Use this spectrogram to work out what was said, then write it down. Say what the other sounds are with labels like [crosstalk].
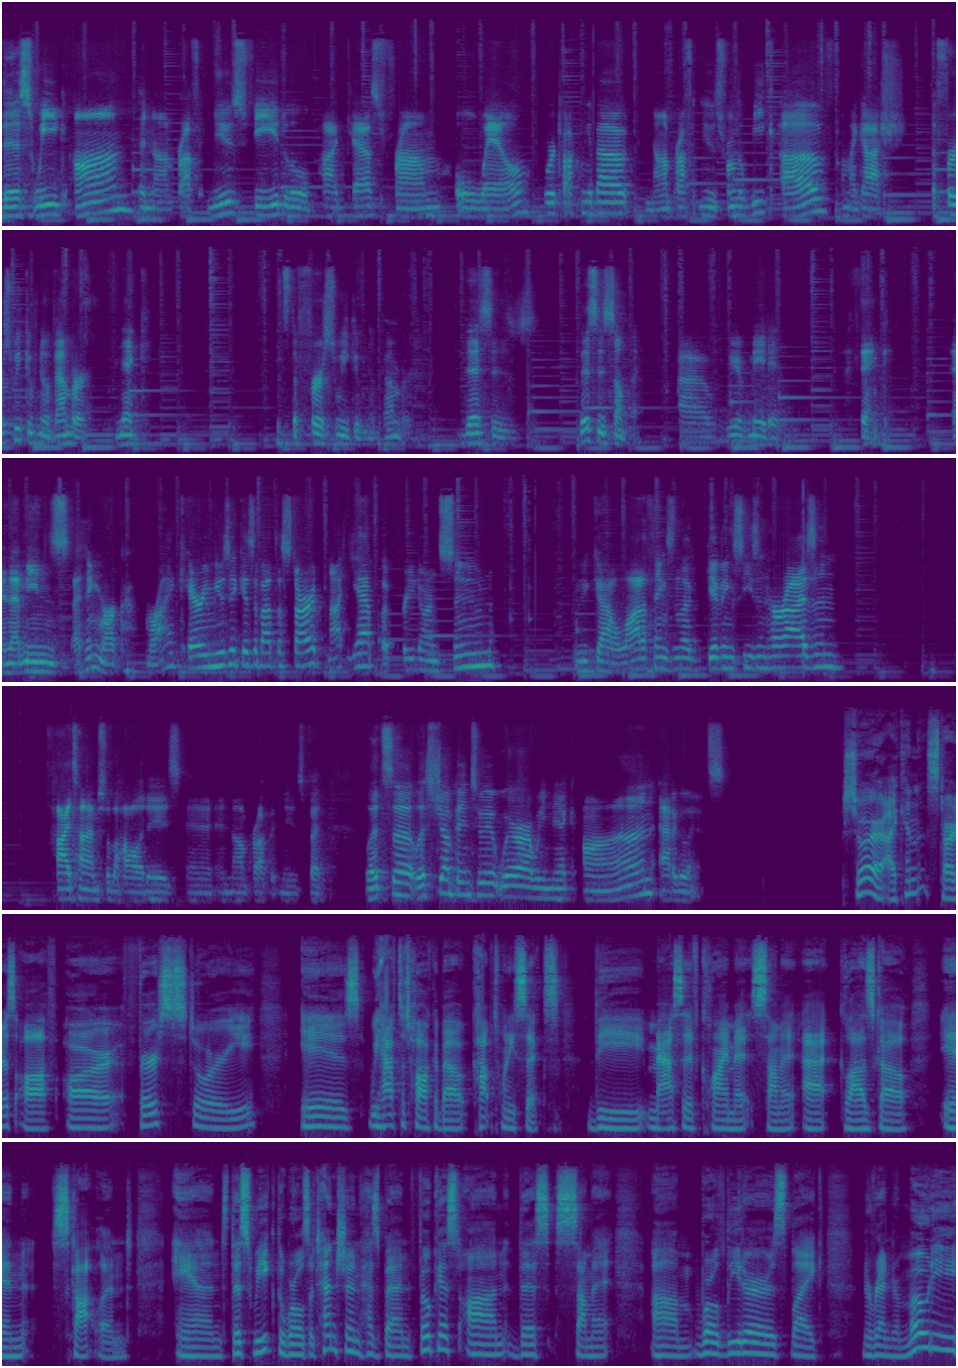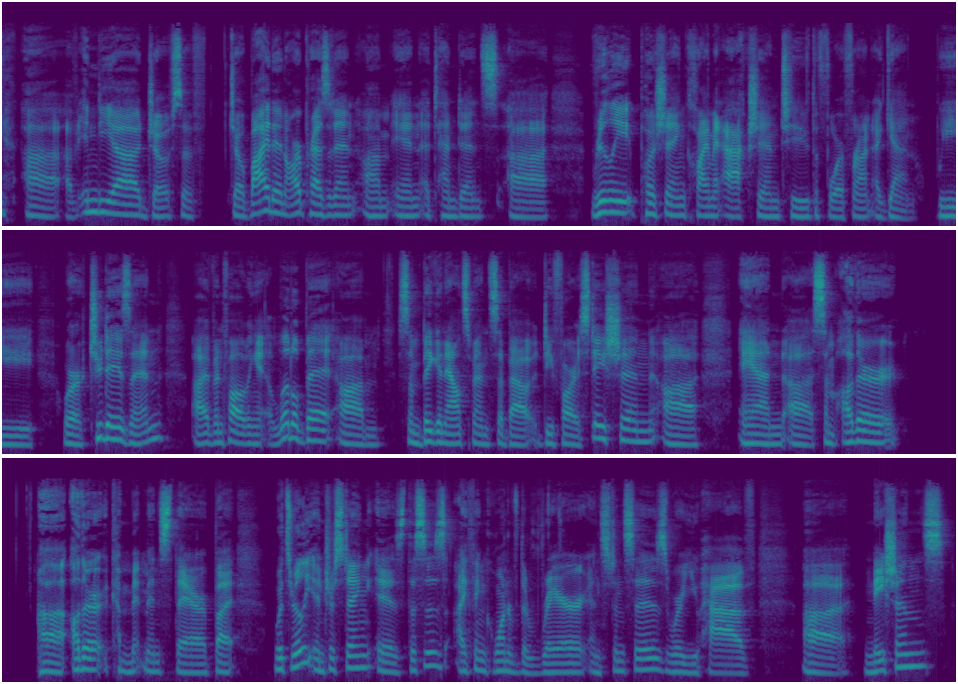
This week on the Nonprofit News Feed, a little podcast from Whole Whale, we're talking about nonprofit news from the week of, oh my gosh, the first week of November. Nick, it's the first week of November. This is this is something. Uh, we have made it, I think. And that means I think Mar- Mariah Carey music is about to start. Not yet, but pretty darn soon. We've got a lot of things in the giving season horizon high times for the holidays and, and nonprofit news. But let's uh, let's jump into it. Where are we, Nick? On at a glance. Sure, I can start us off. Our first story is we have to talk about COP26, the massive climate summit at Glasgow in Scotland. And this week, the world's attention has been focused on this summit. Um, world leaders like Narendra Modi uh, of India, Joseph Joe Biden, our president, um, in attendance, uh, really pushing climate action to the forefront again. We were two days in. I've been following it a little bit. Um, some big announcements about deforestation uh, and uh, some other uh, other commitments there. But what's really interesting is this is, I think, one of the rare instances where you have uh, nations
